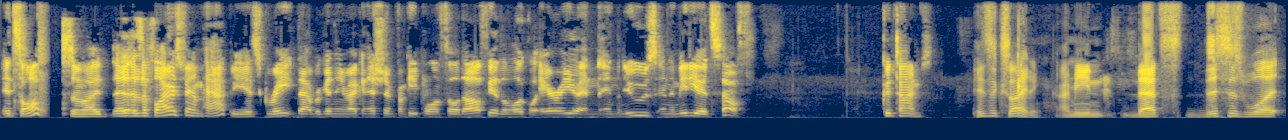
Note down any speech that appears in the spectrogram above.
it's awesome. I, as a Flyers fan, I'm happy. It's great that we're getting recognition from people in Philadelphia, the local area, and, and the news and the media itself. Good times. It's exciting. I mean, that's this is what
